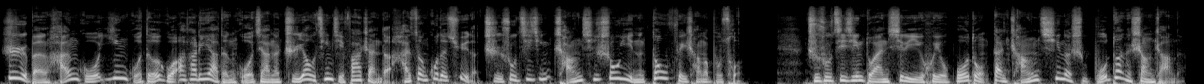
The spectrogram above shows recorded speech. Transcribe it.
日本、韩国、英国、德国、澳大利亚等国家呢，只要经济发展的还算过得去的，指数基金长期收益呢都非常的不错。指数基金短期里会有波动，但长期呢是不断的上涨的。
